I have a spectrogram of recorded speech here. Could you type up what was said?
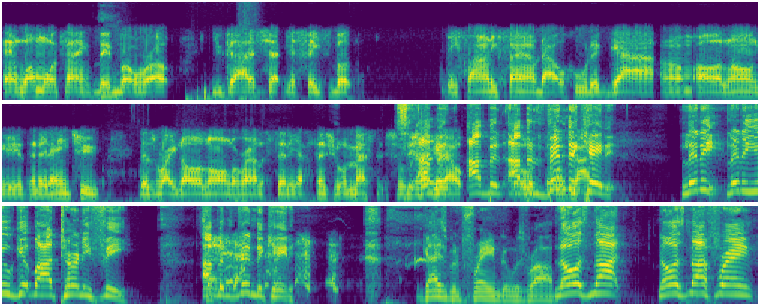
And one more thing, Big Bro Rob, you got to check your Facebook. They finally found out who the guy um, all along is, and it ain't you that's writing all along around the city. I sent you a message. So See, check I've it been, out. I've been, So- I've been so not- vindicated. Liddy, Liddy, you get my attorney fee. I've been vindicated. Guy's been framed. It was Rob. No, it's not. No, it's not framed.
